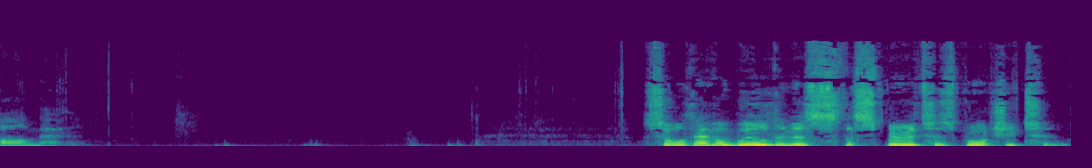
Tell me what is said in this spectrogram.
Amen. So, whatever wilderness the Spirit has brought you to,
